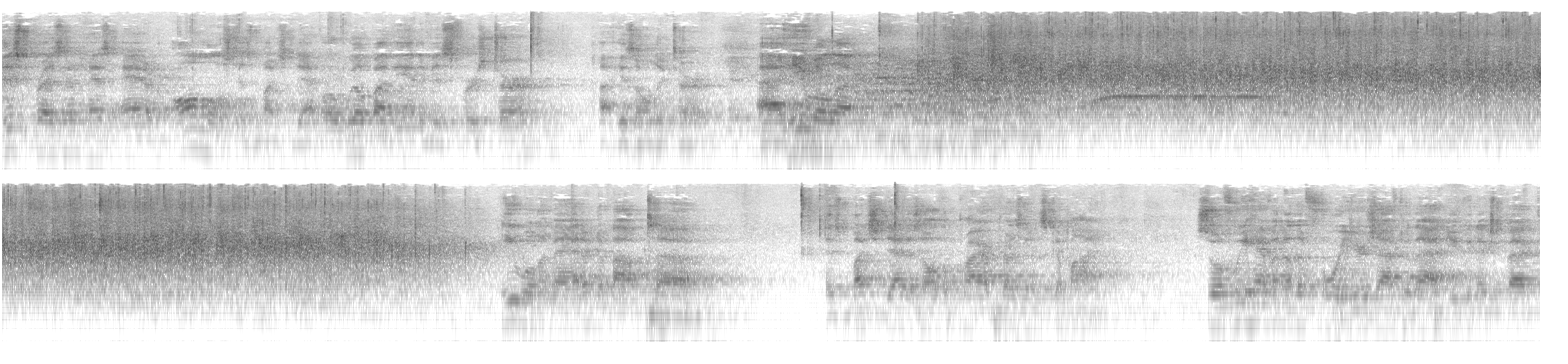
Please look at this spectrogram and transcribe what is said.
This president has added almost as much debt, or will by the end of his first term, uh, his only term. Uh, he will. Uh, he will have added about uh, as much debt as all the prior presidents combined. So if we have another four years after that, you can expect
